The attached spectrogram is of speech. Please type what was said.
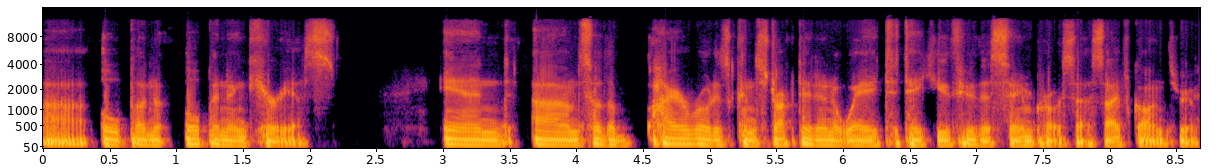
uh, open, open and curious. And um, so the higher road is constructed in a way to take you through the same process I've gone through.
